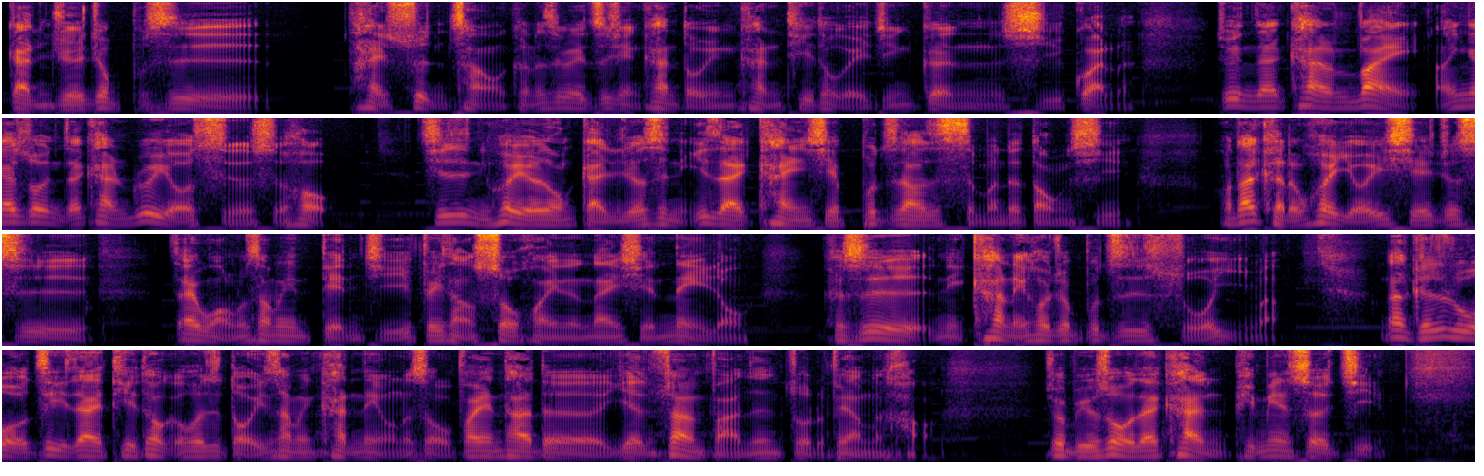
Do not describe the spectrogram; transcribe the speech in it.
感觉就不是太顺畅了，可能是因为之前看抖音、看 TikTok 已经更习惯了。就你在看 V 啊，应该说你在看 Reels 的时候，其实你会有一种感觉，就是你一直在看一些不知道是什么的东西哦，它可能会有一些就是在网络上面点击非常受欢迎的那一些内容。可是你看了以后就不知所以嘛？那可是如果我自己在 TikTok 或者抖音上面看内容的时候，我发现它的演算法真的做的非常的好。就比如说我在看平面设计，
